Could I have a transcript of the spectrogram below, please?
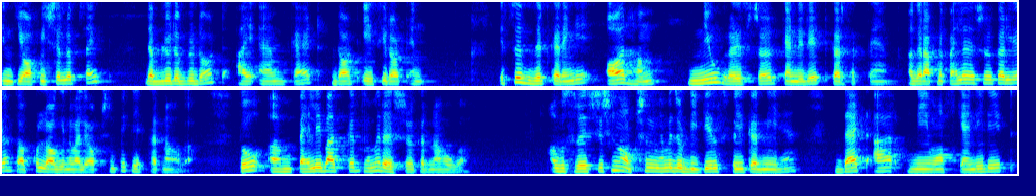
इनकी ऑफिशियल वेबसाइट www.iamcat.ac.in इस पर विज़िट करेंगे और हम न्यू रजिस्टर कैंडिडेट कर सकते हैं। अगर आपने पहले रजिस्टर कर लिया तो आपको लॉग इन वाले ऑप्शन पे क्लिक करना होगा। तो हम पहली बात करें तो हमें रजिस्टर करना होगा। अब उस रजिस्ट्रेशन ऑप्शन में हमें जो डिटेल्स फिल करनी है that are name of candidate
